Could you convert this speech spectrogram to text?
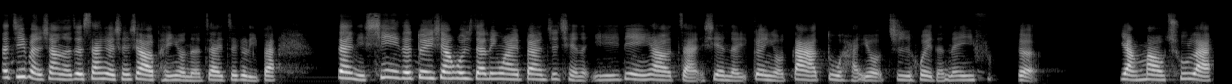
那基本上呢，这三个生肖的朋友呢，在这个礼拜，在你心仪的对象或是在另外一半之前呢，一定要展现的更有大度还有智慧的那一个。样貌出来，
